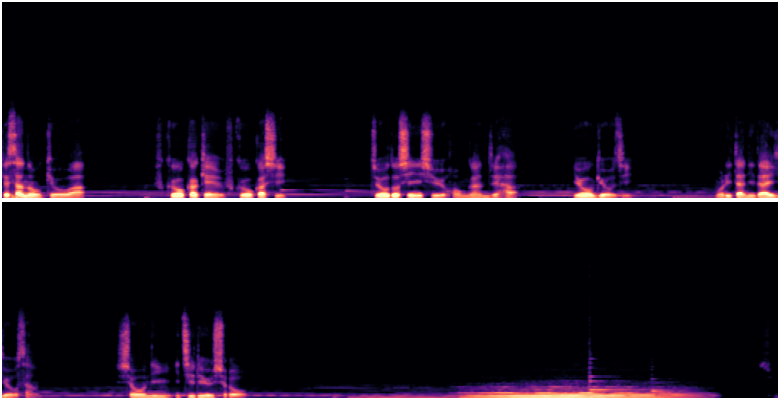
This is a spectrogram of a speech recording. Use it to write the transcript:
今朝のお経は福岡県福岡市浄土真宗本願寺派養行寺森谷大行さん承認一流賞。承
